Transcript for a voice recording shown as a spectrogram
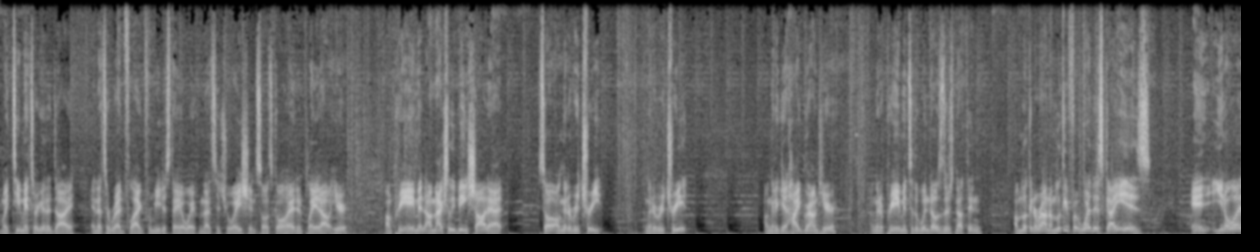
my teammates are going to die, and that's a red flag for me to stay away from that situation. So let's go ahead and play it out here. I'm pre-aiming. I'm actually being shot at, so I'm going to retreat. I'm going to retreat. I'm going to get high ground here. I'm going to pre-aim into the windows. There's nothing. I'm looking around. I'm looking for where this guy is. And you know what?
